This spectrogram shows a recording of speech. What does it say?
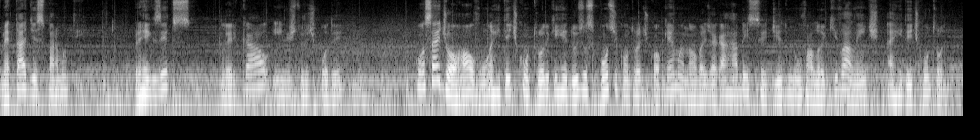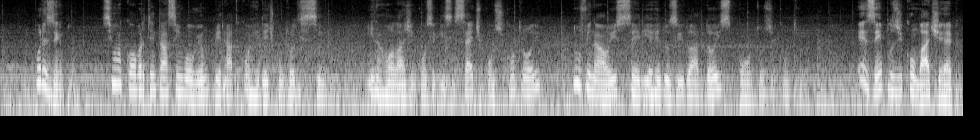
Metade disso para manter. Pré-requisitos: clerical e investidura de poder 1. Concede ao alvo um RD de controle que reduz os pontos de controle de qualquer manobra de agarrar bem sucedido num valor equivalente a RD de controle. Por exemplo, se uma cobra tentasse envolver um pirata com RD de controle 5 e na rolagem conseguisse 7 pontos de controle, no final isso seria reduzido a 2 pontos de controle. Exemplos de combate épico.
